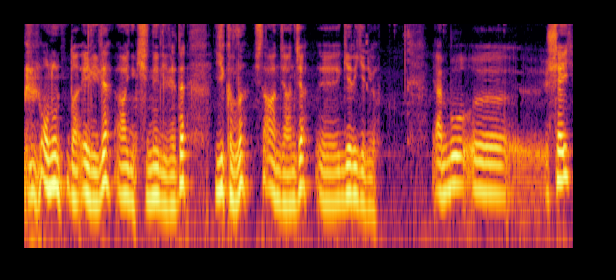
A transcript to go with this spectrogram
Onun da eliyle aynı kişinin eliyle de yıkıldı. İşte anca anca e, geri geliyor. Yani bu e, şey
